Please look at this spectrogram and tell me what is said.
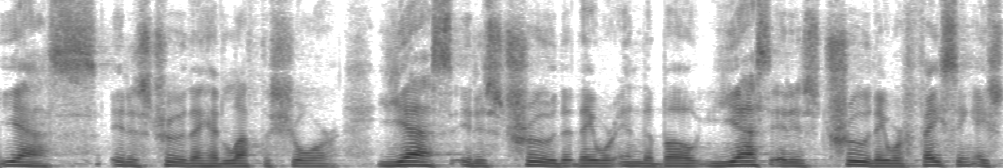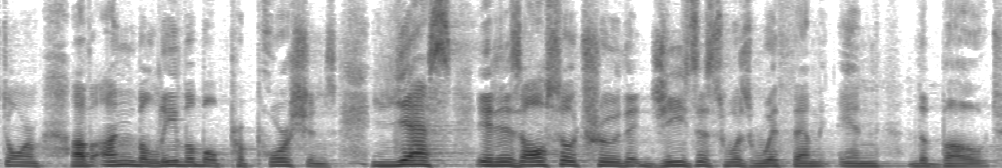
Yes, it is true they had left the shore. Yes, it is true that they were in the boat. Yes, it is true they were facing a storm of unbelievable proportions. Yes, it is also true that Jesus was with them in the boat.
